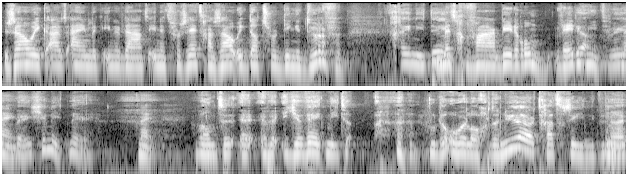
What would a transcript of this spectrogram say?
Zou ik uiteindelijk inderdaad in het verzet gaan? Zou ik dat soort dingen durven? geen idee. Met gevaar, wederom, weet Ja, ik niet. Weet, nee. weet je niet, nee. nee. Want je weet niet hoe de oorlog er nu uit gaat zien. Ik bedoel, Nee.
